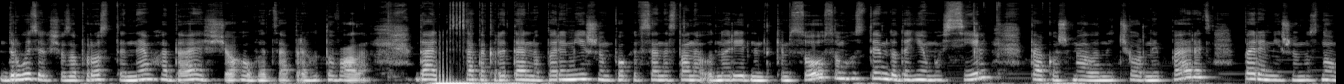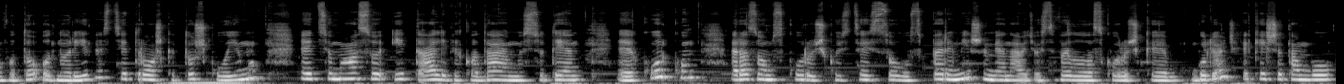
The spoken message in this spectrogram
друзів, якщо запросите, не вгадає, з чого ви це приготували. Далі все так ретельно перемішуємо, поки все не стане однорідним таким соусом густим, додаємо сіль, також мелений чорний перець, перемішуємо знову до однорідності, трошки тушкуємо е, цю масу і далі викладаємо сюди е, курку. Разом з курочкою цей соус перемішуємо. Я навіть ось вилила з курочки трошки бульончик, який ще там був,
